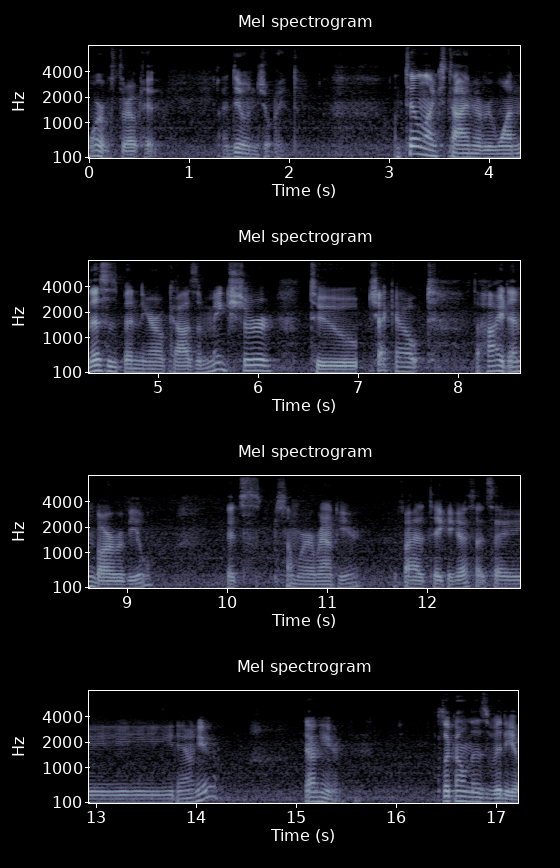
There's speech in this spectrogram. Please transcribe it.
more of a throat hit. I do enjoy it. Until next time, everyone, this has been Nerocosm. Make sure to check out the Hyde N-Bar review. It's somewhere around here. If I had to take a guess, I'd say down here. Down here click on this video.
